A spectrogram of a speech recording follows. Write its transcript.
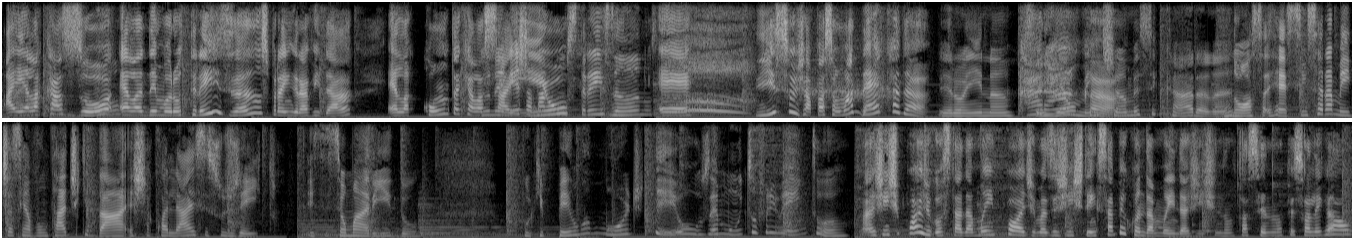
aí ela casou, casou. ela demorou três anos pra engravidar. Ela conta que ela E o saiu. já tá com uns três anos. É. Isso já passou uma década. Heroína, você Caraca. realmente ama esse cara, né? Nossa, é, sinceramente, assim, a vontade que dá é chacoalhar esse sujeito, esse seu marido. Porque, pelo amor de Deus, é muito sofrimento. A gente pode gostar da mãe? Pode, mas a gente tem que saber quando a mãe da gente não tá sendo uma pessoa legal.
